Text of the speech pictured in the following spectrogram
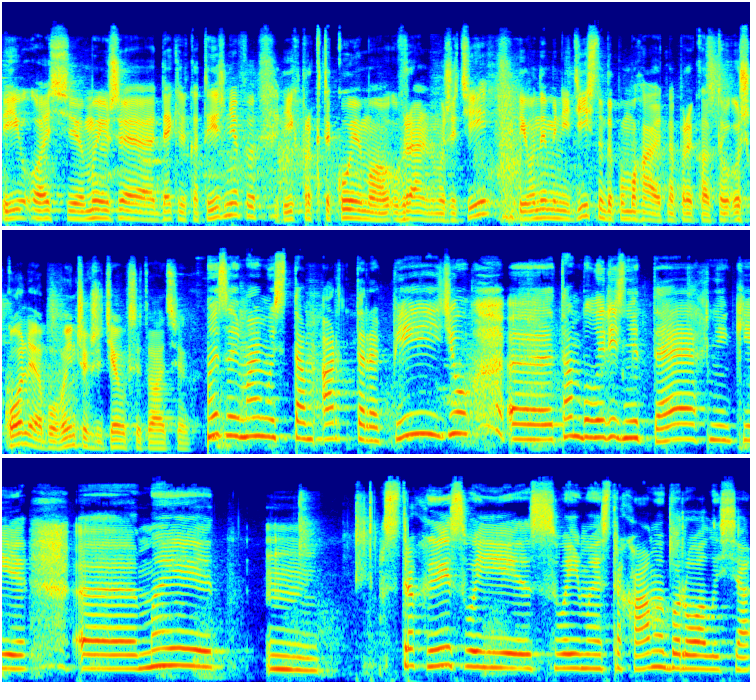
і ось ми вже декілька тижнів їх практикуємо в реальному житті, і вони мені дійсно допомагають, наприклад, у школі або в інших життєвих ситуаціях. Ми займаємось там арт-терапією, е, там були різні техніки. Е, ми страхи свої своїми страхами боролися.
